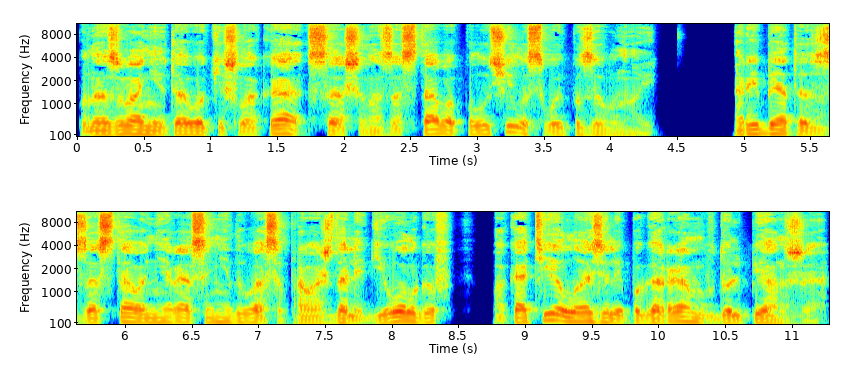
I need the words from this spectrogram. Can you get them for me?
По названию того кишлака Сашина застава получила свой позывной. Ребята с заставы не раз и не два сопровождали геологов, пока те лазили по горам вдоль Пянжа.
